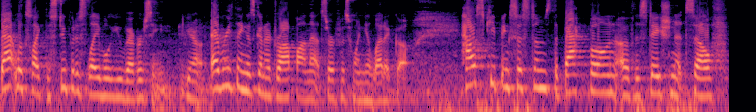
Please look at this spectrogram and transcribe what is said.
that looks like the stupidest label you've ever seen. You know, everything is going to drop on that surface when you let it go. Housekeeping systems, the backbone of the station itself,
